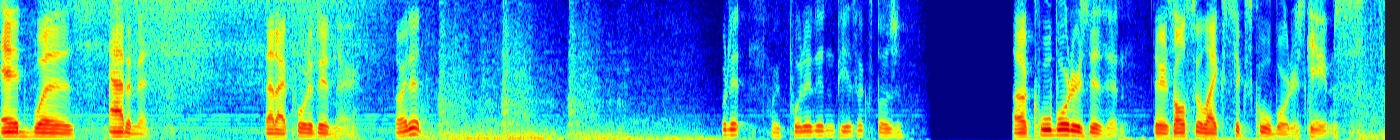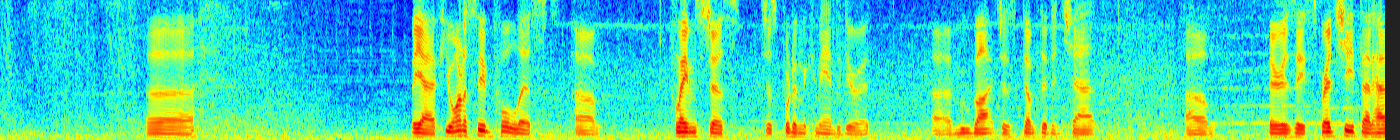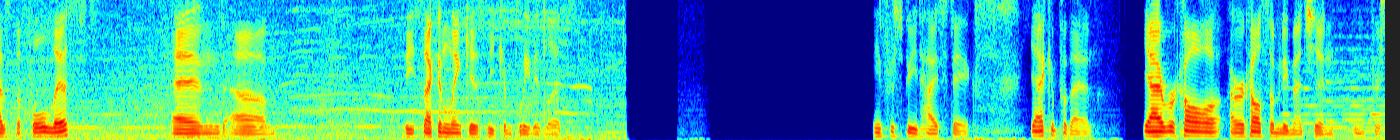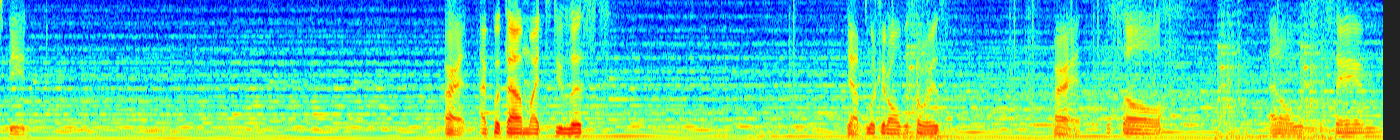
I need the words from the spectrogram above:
Ed was adamant that I put it in there. So I did. Put it we put it in PSXplosion. Uh Cool Borders is in. There's also like six Cool Borders games. Uh But yeah, if you want to see the full list, um, Flames just just put in the command to do it. Uh, Moobot just dumped it in chat. Um, there is a spreadsheet that has the full list, and um, the second link is the completed list. Need for Speed High Stakes. Yeah, I could put that in. Yeah, I recall. I recall somebody mentioned Need for Speed. All right, I put that on my to-do list. Yep, look at all the toys. Alright, this all... That all looks the same.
